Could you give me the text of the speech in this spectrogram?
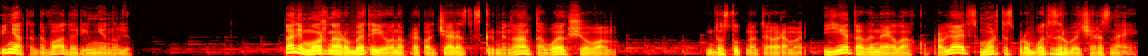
відняти 2 дорівнює 0. Далі можна робити його, наприклад, через дискримінант, або якщо вам доступна теорема є, та ви нею легко управляєтесь, можете спробувати зробити через неї.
